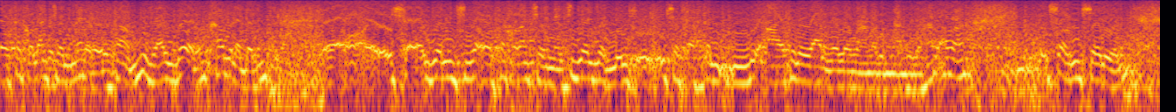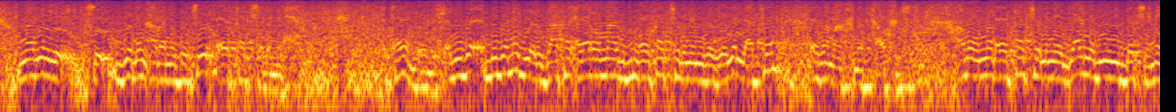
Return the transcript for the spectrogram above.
ortak olan kelime tamam güzel doğru kabul edelim gelin size ortak olan kelime ki gelecek bu üç, üç esasda bu ayete de yer veriyor anladım ben de ama sorunu söylüyorum. Bunlar diyor ki gelin aramızdaki ortak kelime. Tamam e bir de, bir de ne diyoruz? Zaten eğer onlar bizim ortak kelimemize gelirlerse o zaman sınıf kalkır ama onlar ortak kelimeye gelmediği müddetçe ne?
